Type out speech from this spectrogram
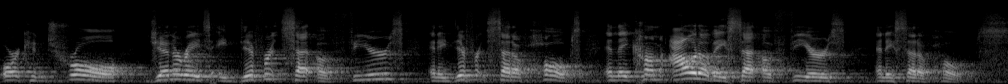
or control generates a different set of fears and a different set of hopes, and they come out of a set of fears and a set of hopes.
